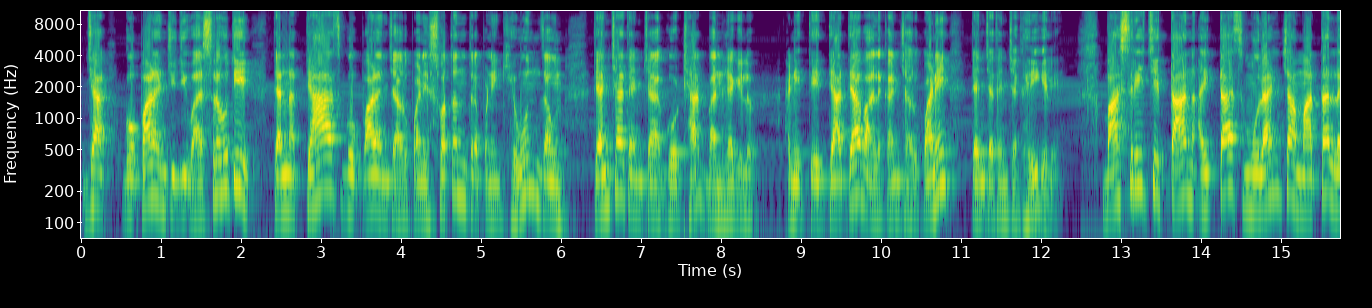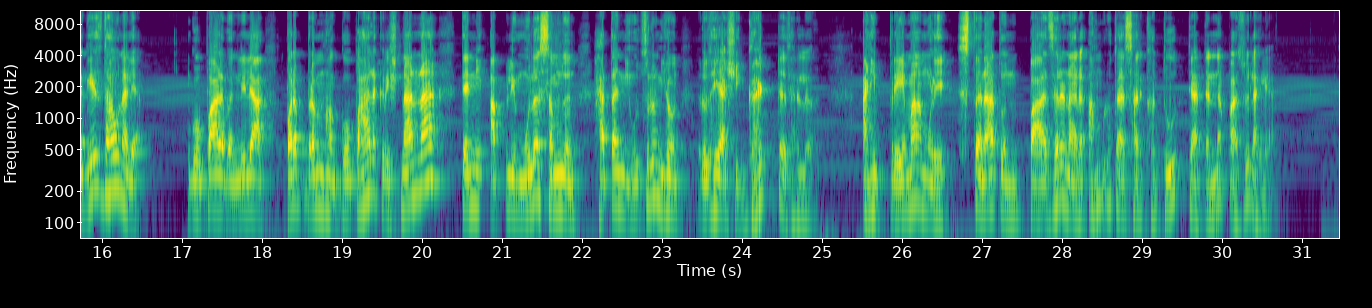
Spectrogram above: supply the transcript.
ज्या गोपाळांची जी वासरं होती त्यांना त्याच गोपाळांच्या रूपाने स्वतंत्रपणे घेऊन जाऊन त्यांच्या त्यांच्या गोठ्यात बांधल्या गेलं आणि ते त्या त्या बालकांच्या रूपाने त्यांच्या त्यांच्या घरी गेले. बासरीची तान ऐकताच मुलांच्या माता लगेच धावून आल्या. गोपाळ बनलेल्या परब्रह्म गोपाल कृष्णांना त्यांनी आपली मुलं समजून हातांनी उचलून घेऊन हृदयाशी घट्ट धरलं. आणि प्रेमामुळे स्तनातून पाझरणारं अमृतासारखं दूध त्या त्यांना पाजू लागल्या.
